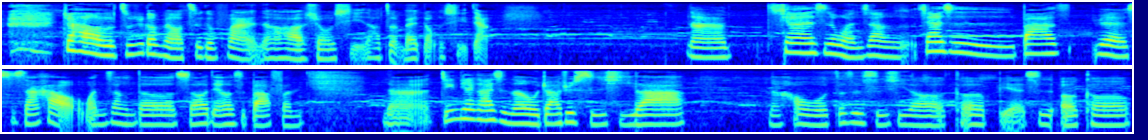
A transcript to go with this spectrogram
就好好的出去跟朋友吃个饭，然后好好休息，然后准备东西这样。那现在是晚上，现在是八月十三号晚上的十二点二十八分。那今天开始呢，我就要去实习啦。然后我这次实习的科别是儿科，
